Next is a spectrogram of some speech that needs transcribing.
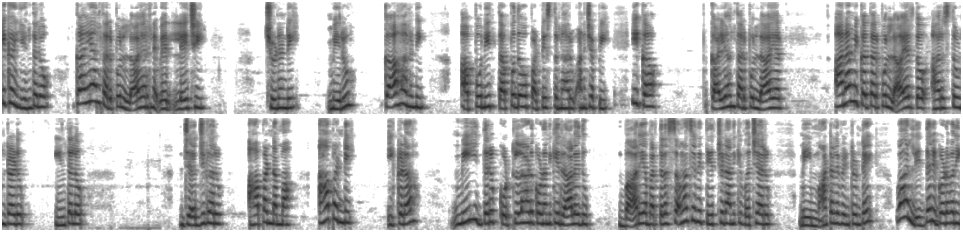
ఇక ఇంతలో కళ్యాణ్ తరపు లాయర్ని లేచి చూడండి మీరు కావాలని అప్పుని తప్పుదో పట్టిస్తున్నారు అని చెప్పి ఇక కళ్యాణ్ తరపు లాయర్ అనామిక తరపు లాయర్తో అరుస్తూ ఉంటాడు. ఇంతలో జడ్జి గారు ఆపండమ్మా ఆపండి. ఇక్కడ మీ ఇద్దరు కొట్లాడుకోవడానికి రాలేదు. భార్యాభర్తల సమస్యని తీర్చడానికి వచ్చారు. మీ మాటలు వింటుంటే వాళ్ళిద్దరి గొడవని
